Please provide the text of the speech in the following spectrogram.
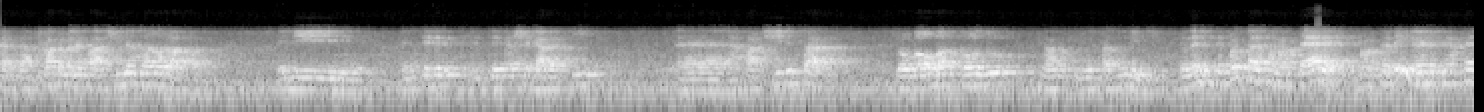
de, da própria América Latina da Europa. Ele, ele, teve, ele teve a chegada aqui é, a partir dessa oba-oba todo nos Estados Unidos. Eu lembro que depois de sair essa matéria, uma matéria bem grande, eu tenho até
